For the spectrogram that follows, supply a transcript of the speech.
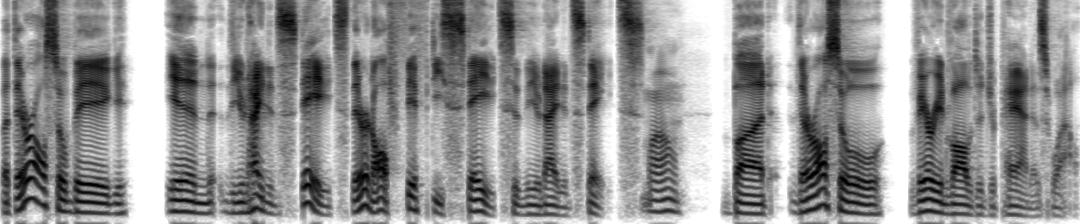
But they're also big in the United States. They're in all 50 states in the United States. Wow but they're also very involved in Japan as well.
